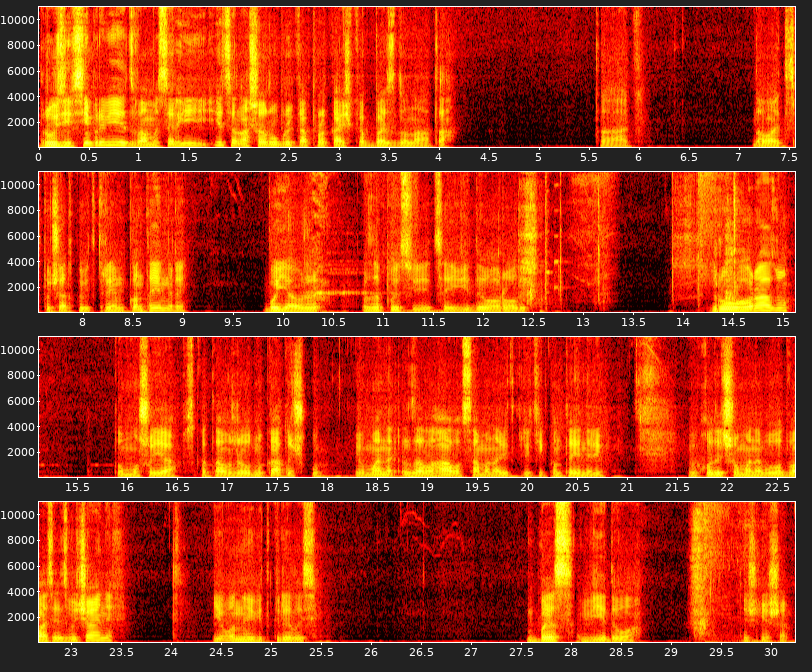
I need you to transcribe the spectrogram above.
Друзі, всім привіт! З вами Сергій, і це наша рубрика Прокачка без доната. Так. Давайте спочатку відкриємо контейнери, бо я вже записую цей відеоролик з другого разу, тому що я скатав вже одну каточку, і в мене залагало саме на відкритті контейнерів. Виходить, що в мене було 20 звичайних, і вони відкрились без відео. Точніше,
